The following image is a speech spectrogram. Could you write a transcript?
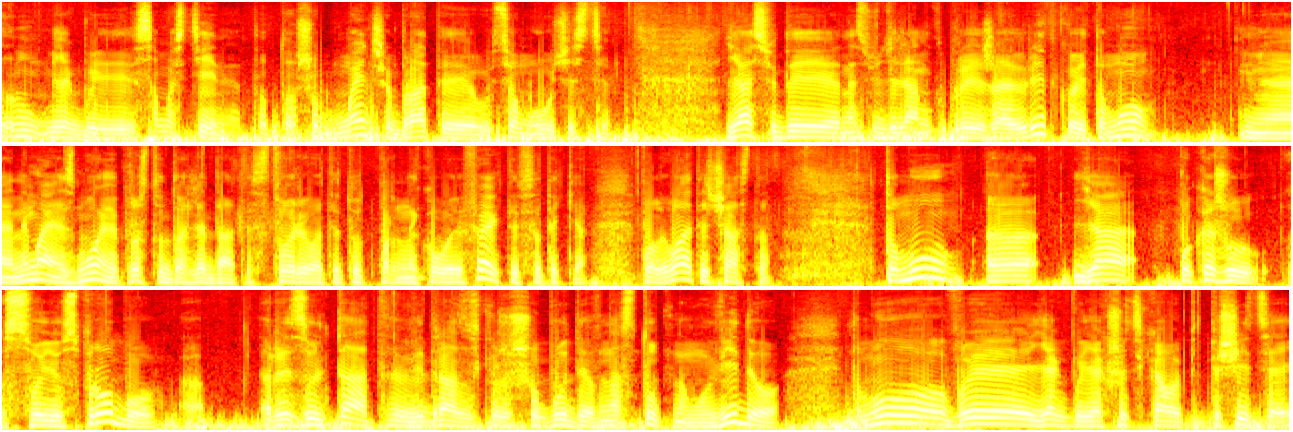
ну, якби самостійне, тобто, щоб менше брати у цьому участі. Я сюди на цю ділянку приїжджаю рідко і тому немає змоги просто доглядати, створювати тут парниковий ефект і все таке, поливати часто. Тому е, я покажу свою спробу. Е, Результат відразу скажу, що буде в наступному відео. Тому ви, якби, якщо цікаво, підпишіться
